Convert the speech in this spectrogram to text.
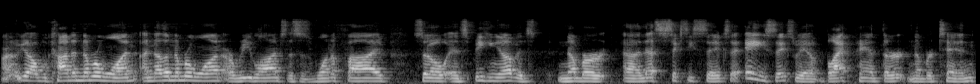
All right, we got Wakanda number one, another number one, a relaunch. This is one of five. So, and speaking of, it's number uh, that's 66. At 86, we have Black Panther number 10.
